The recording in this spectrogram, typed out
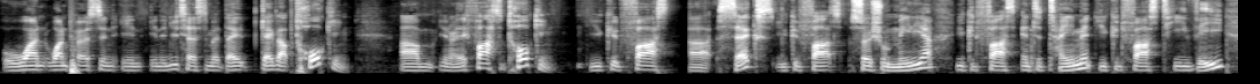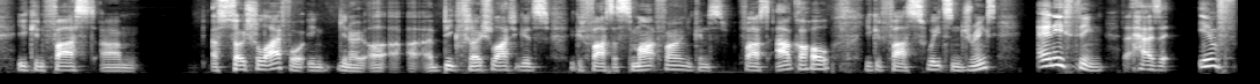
one one person in in the New Testament they gave up talking. Um, you know, they fasted talking. You could fast uh, sex, you could fast social media, you could fast entertainment, you could fast TV, you can fast um, a social life or in you know a, a, big social life. You could you could fast a smartphone you can fast alcohol you could fast sweets and drinks. Anything that has inf-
